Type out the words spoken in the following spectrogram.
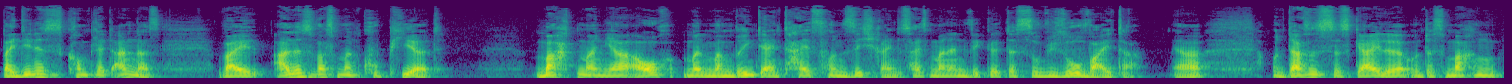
Bei denen ist es komplett anders. Weil alles, was man kopiert, macht man ja auch, man, man bringt ja einen Teil von sich rein. Das heißt, man entwickelt das sowieso weiter. Ja? Und das ist das Geile und das machen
